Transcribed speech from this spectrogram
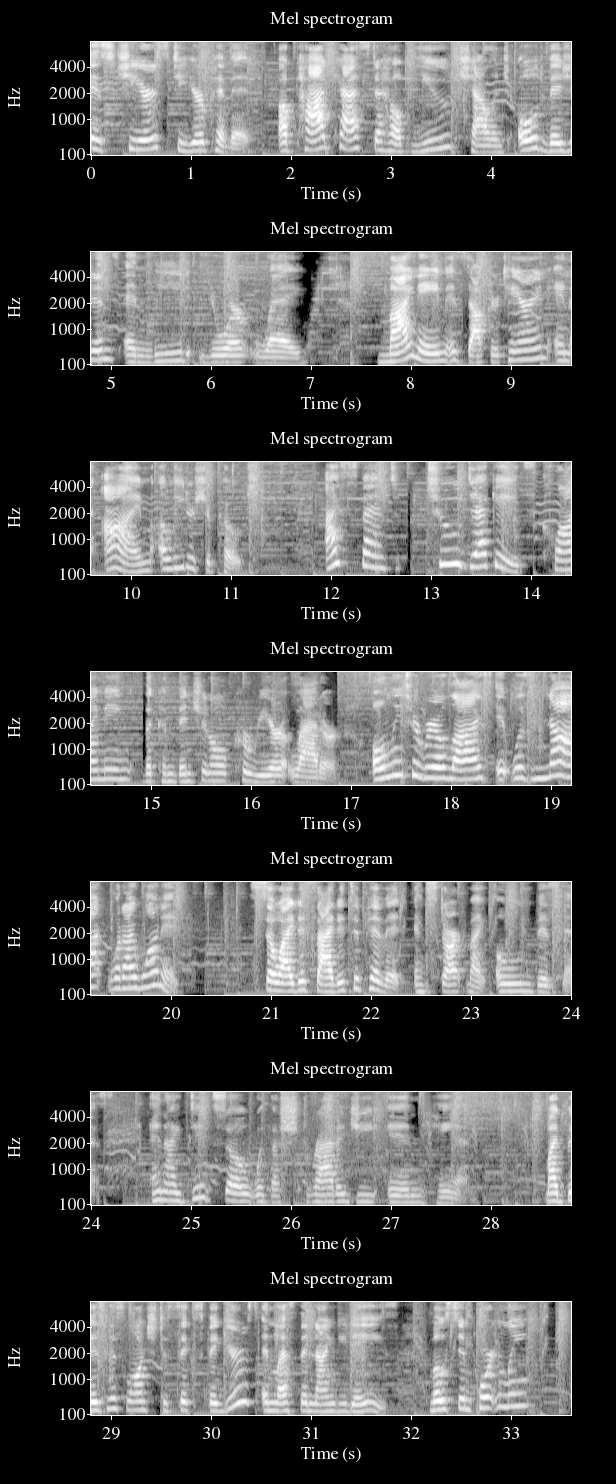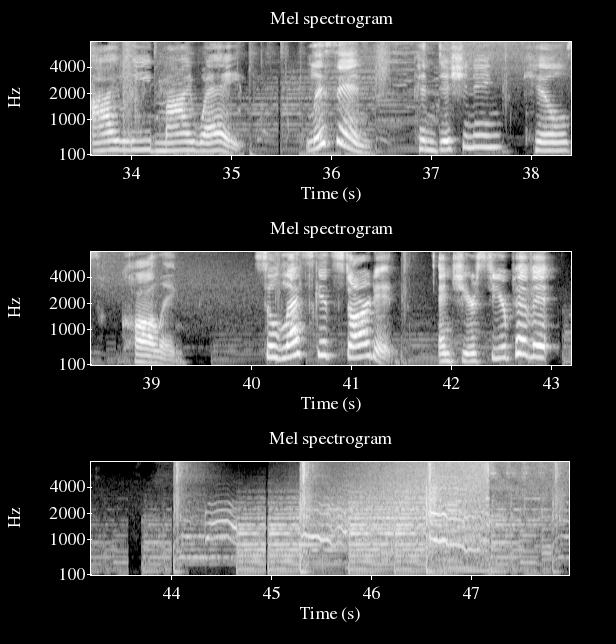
is Cheers to Your Pivot, a podcast to help you challenge old visions and lead your way. My name is Dr. Taryn, and I'm a leadership coach. I spent two decades climbing the conventional career ladder, only to realize it was not what I wanted. So I decided to pivot and start my own business. And I did so with a strategy in hand. My business launched to six figures in less than 90 days. Most importantly, I lead my way. Listen, conditioning kills calling. So let's get started and cheers to your pivot.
